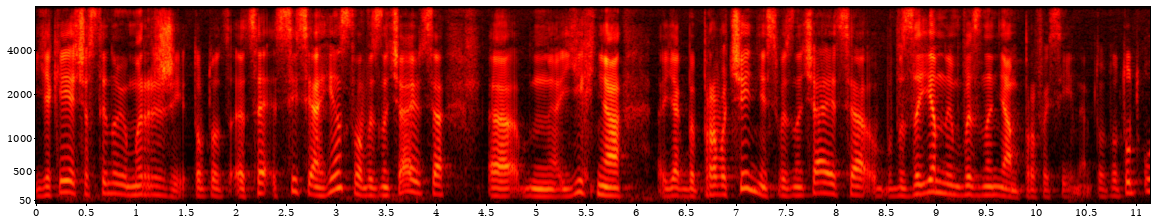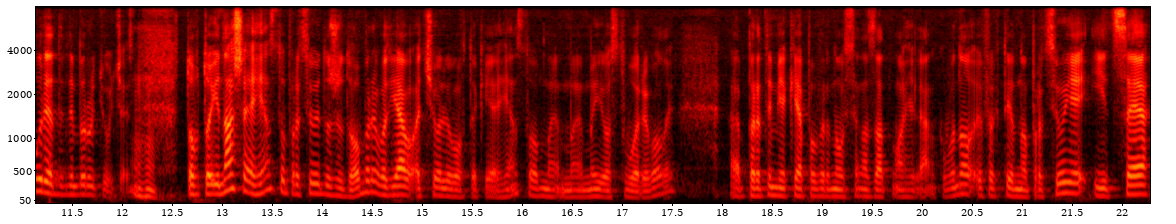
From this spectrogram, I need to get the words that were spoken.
яке є частиною мережі. Тобто, це всі ці агентства визначаються е, їхня. Якби правочинність визначається взаємним визнанням професійним. Тобто тут уряди не беруть участь. Тобто і наше агентство працює дуже добре. От я очолював таке агентство, ми, ми, ми його створювали перед тим, як я повернувся назад в Могилянку. Воно ефективно працює, і це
